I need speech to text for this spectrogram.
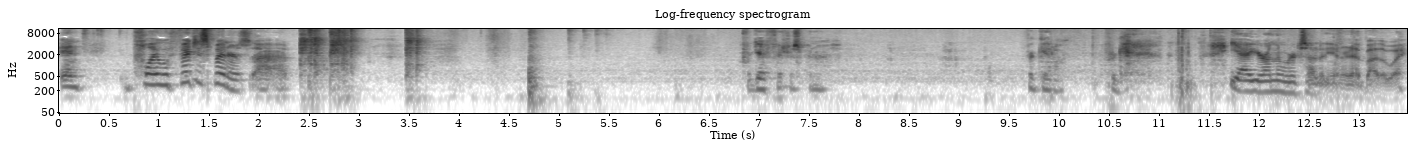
and play with fidget spinners. Uh, Forget fidget spinners. Forget them. Forget. yeah, you're on the weird side of the internet, by the way.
